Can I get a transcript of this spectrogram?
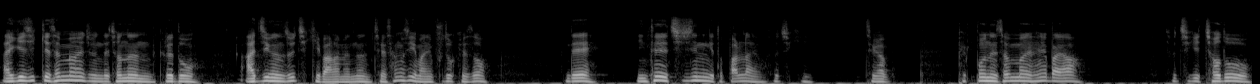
알기 쉽게 설명해 주는데 저는 그래도 아직은 솔직히 말하면은 제 상식이 많이 부족해서 근데 인터넷 치시는 게 더 빨라요 솔직히 제가 100번을 설명해 봐야 솔직히 저도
